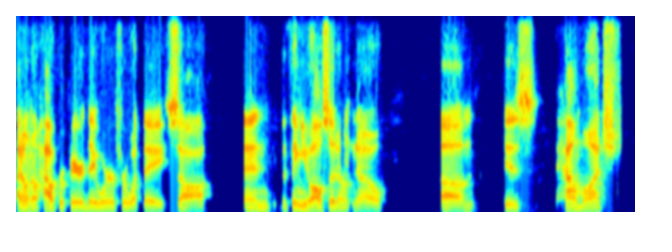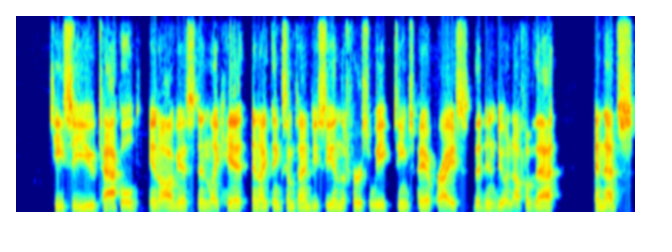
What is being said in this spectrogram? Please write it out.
I don't know how prepared they were for what they saw. And the thing you also don't know um, is how much TCU tackled in August and like hit. And I think sometimes you see in the first week teams pay a price that didn't do enough of that. And that's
